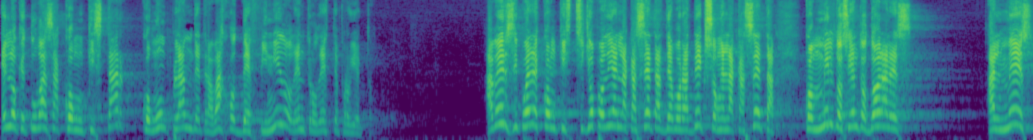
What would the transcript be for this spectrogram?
es lo que tú vas a conquistar con un plan de trabajo definido dentro de este proyecto. A ver si puedes conquistar, si yo podía en la caseta, Deborah Dixon en la caseta, con 1.200 dólares al mes,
